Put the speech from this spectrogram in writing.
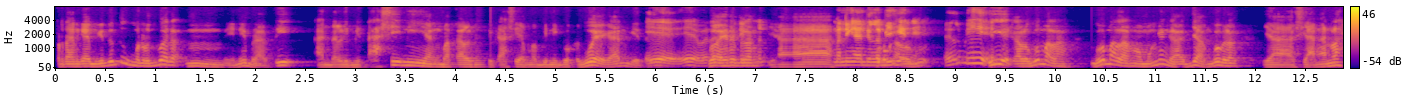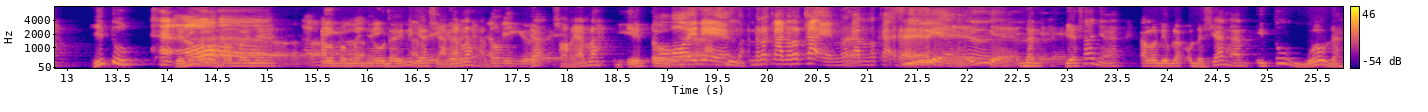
pertanyaan kayak begitu tuh menurut gue ada, hmm ini berarti ada limitasi nih yang bakal dikasih sama bini gue ke gue kan gitu. Iya, iya Gue akhirnya bilang, ya Mendingan dilebihin kalau ya. gua-. Iya, kalau gue malah gue malah ngomongnya nggak jam. Gue bilang ya siangan lah, gitu. Jadi kalau Oh. umpamanya kalau umpamanya ambigu, udah ini ya siangan lah atau ambigu, ya ya. sorean lah, gitu. Oh ini ya, nerka-nerka ya, nerka-nerka Eh, sendiri Iya, ya. iya. Dan Iya. biasanya kalau dia bilang udah siangan, itu gue udah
